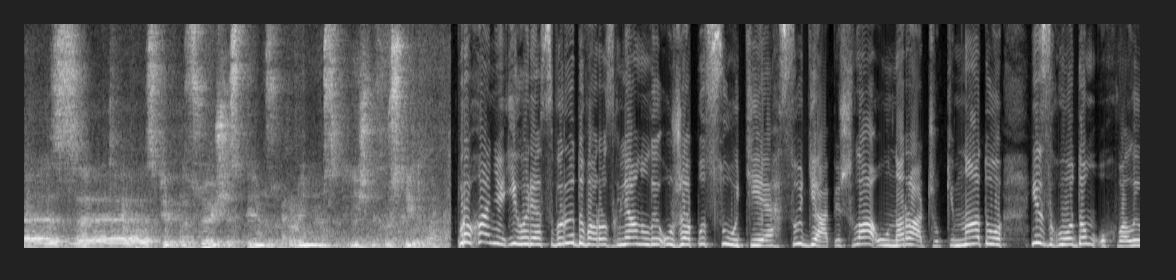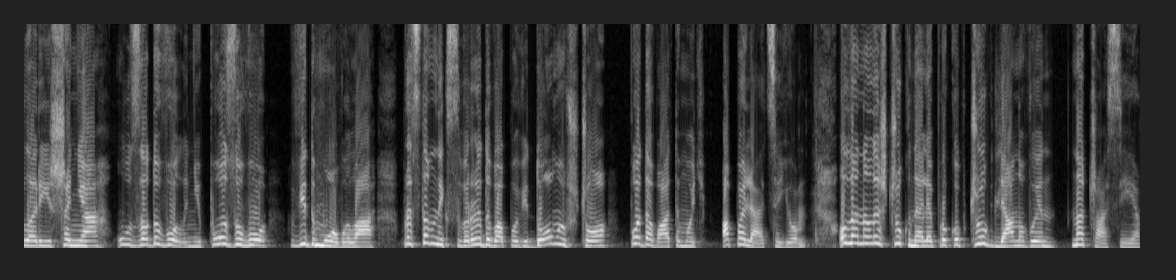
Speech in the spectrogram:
е, з, співпрацюючи спільно з управлінням стратегічних розслідувань. Прохання Ігоря Свиридова розглянули уже по суті. Суддя пішла у нарадчу кімнату і згодом ухвалила рішення. У задоволенні позову відмовила. Представник Свиридова повідомив, що подаватимуть апеляцію. Олена Лещук, Неля Прокопчук для новин на часі.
